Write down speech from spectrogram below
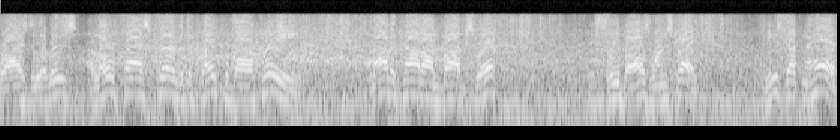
Wyse delivers a low fast curve at the plate for ball three. Now the count on Bob Swift is three balls, one strike. And he's gotten ahead.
